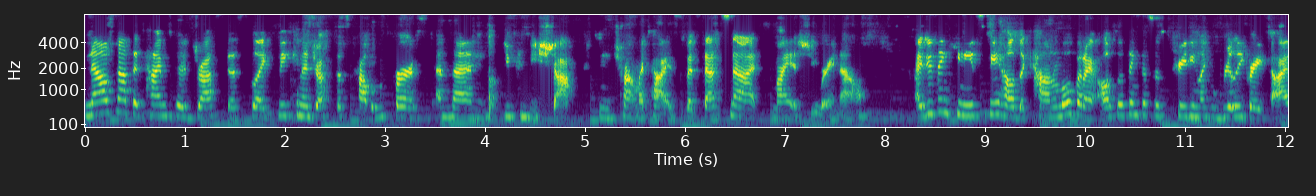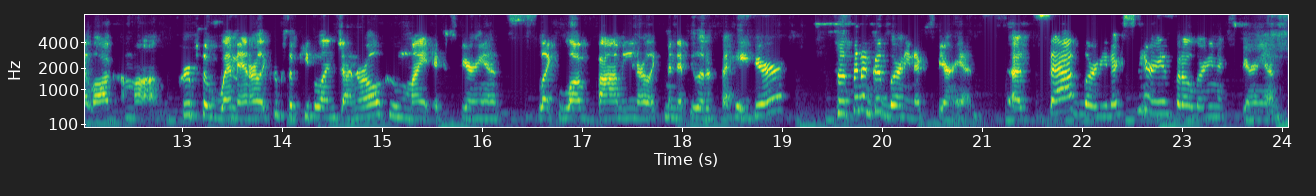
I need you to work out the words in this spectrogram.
now's not the time to address this. Like, we can address this problem first, and then you can be shocked and traumatized. But that's not my issue right now. I do think he needs to be held accountable, but I also think this is creating like really great dialogue among groups of women or like groups of people in general who might experience like love bombing or like manipulative behavior. So it's been a good learning experience. A sad learning experience, but a learning experience.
